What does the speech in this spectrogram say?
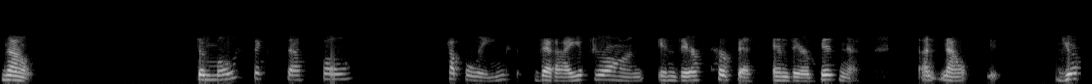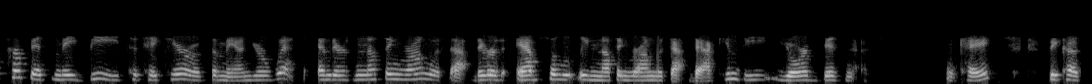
Now, the most successful couplings that I have drawn in their purpose and their business. Uh, now, your purpose may be to take care of the man you're with, and there's nothing wrong with that. There is absolutely nothing wrong with that. That can be your business, okay? Because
